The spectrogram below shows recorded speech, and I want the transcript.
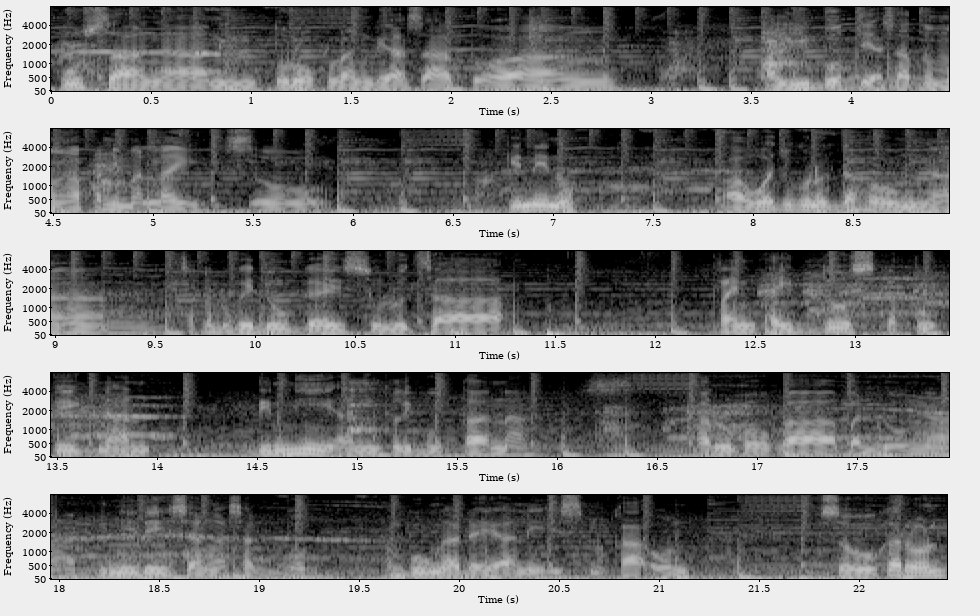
pusa nga ning turok lang diha sa ato ang palibot diha sa atong mga panimalay. So kini no, uh, wadyo ko nagdahom nga sa kadugay-dugay sulod sa 32 ka tuig na dinhi aning kalibutan na. Karon pa ka bandong nga kini day siya nga sagbot. Ang bunga day ani is makaon. So karon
